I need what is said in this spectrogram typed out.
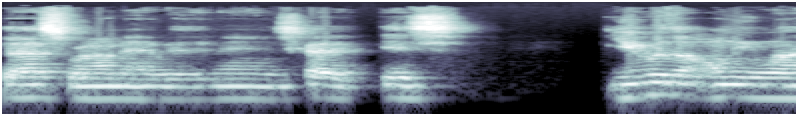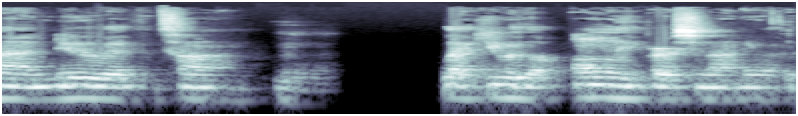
That's where I'm at with it, man. It's kind of, it's you were the only one I knew at the time. Mhm. Like you were the only person I knew at the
